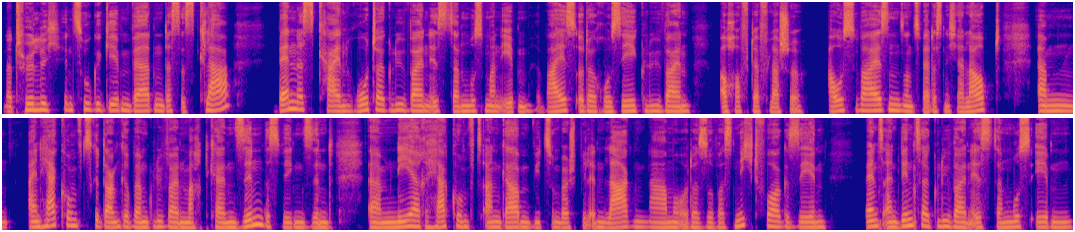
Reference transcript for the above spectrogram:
natürlich hinzugegeben werden, das ist klar. Wenn es kein roter Glühwein ist, dann muss man eben Weiß- oder Rosé-Glühwein auch auf der Flasche ausweisen, sonst wäre das nicht erlaubt. Ähm, ein Herkunftsgedanke beim Glühwein macht keinen Sinn, deswegen sind ähm, nähere Herkunftsangaben wie zum Beispiel ein Lagenname oder sowas nicht vorgesehen. Wenn es ein Winzerglühwein ist, dann muss eben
